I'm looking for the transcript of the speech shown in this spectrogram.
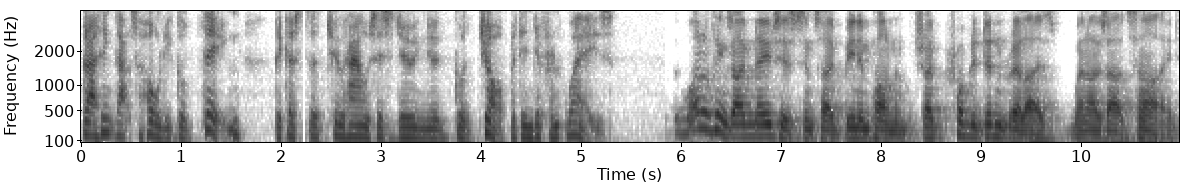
But I think that's a wholly good thing because the two houses are doing a good job, but in different ways. One of the things I've noticed since I've been in Parliament, which I probably didn't realise when I was outside,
